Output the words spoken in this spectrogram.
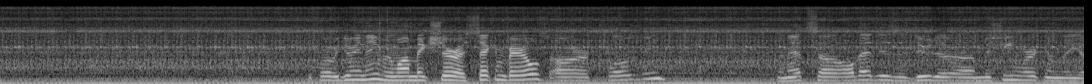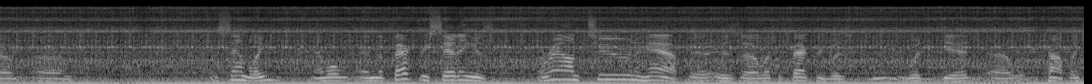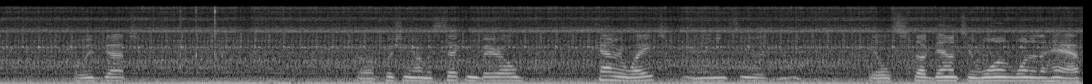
Before we do anything, we want to make sure our second barrels are closing. And that's uh, all that is is due to uh, machine work and the uh, uh assembly. And, we'll, and the factory setting is around two and a half uh, is uh, what the factory was would did accomplished. So we've got pushing on the second barrel counterweight, and you can see that it'll stug down to one, one and a half.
